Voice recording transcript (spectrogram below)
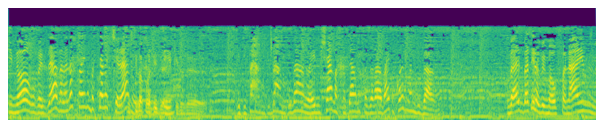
כינור וזה, אבל אנחנו היינו בסרט שלנו. סיבה פרטית זה. כאילו זה... ודיברנו, דיברנו, דיברנו, היינו שם, חזרנו חזרה הביתה, כל הזמן דיברנו. ואז באתי אליו עם האופניים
